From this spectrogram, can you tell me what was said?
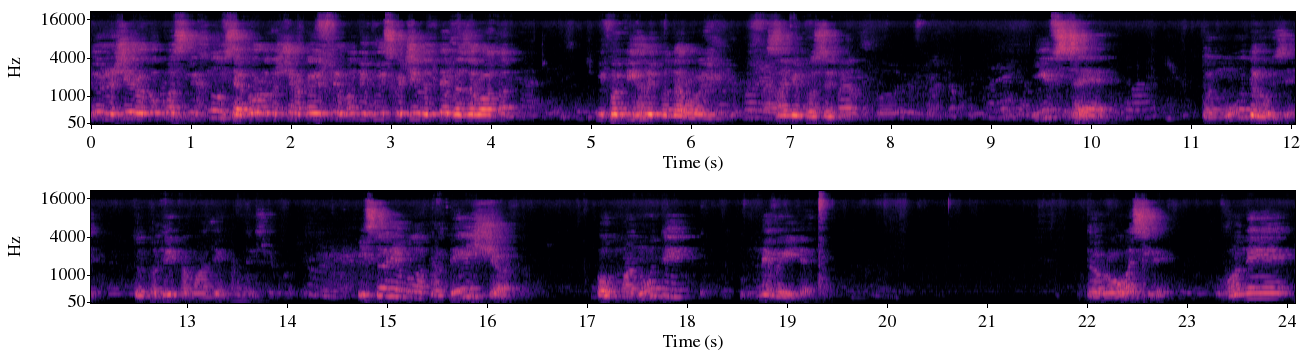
дуже широко посміхнувся, або рота широко відкрив, вони вискочили в тебе з рота і побігли по дорозі. Самі по собі. І все. Тому, друзі, тут потрібно мати мудрість. Історія була про те, що обманути не вийде. Дорослі, вони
